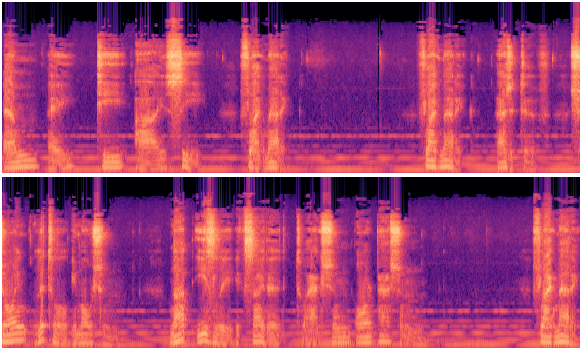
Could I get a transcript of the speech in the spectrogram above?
M A T I C. Phlegmatic. Phlegmatic. Adjective. Showing little emotion not easily excited to action or passion. phlegmatic,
